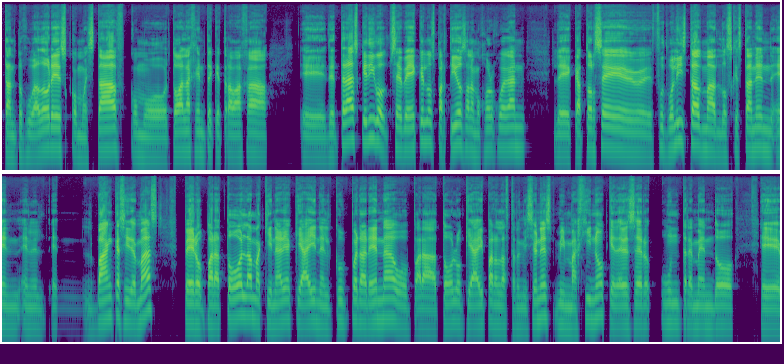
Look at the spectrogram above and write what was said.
tanto jugadores como staff, como toda la gente que trabaja detrás, que digo, se ve que en los partidos a lo mejor juegan de 14 futbolistas más los que están en, en, bancas y demás, pero para toda la maquinaria que hay en el Cooper Arena o para todo lo que hay para las transmisiones, me imagino que debe ser un tremendo, eh,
